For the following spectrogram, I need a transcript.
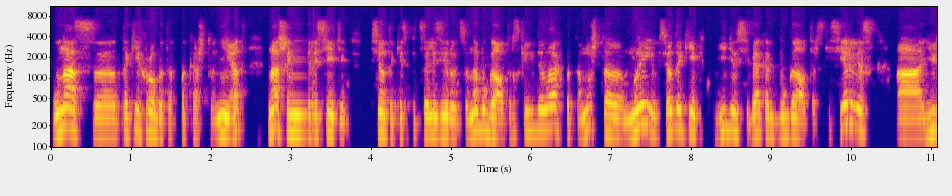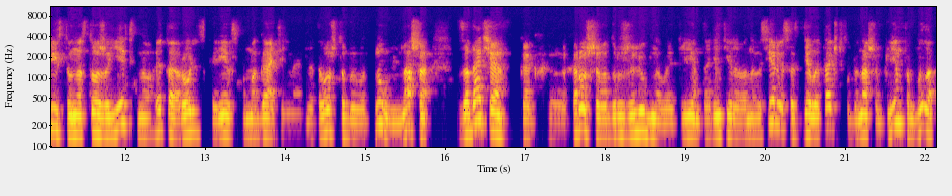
У нас э, таких роботов пока что нет. Наши нейросети все-таки специализируются на бухгалтерских делах, потому что мы все-таки видим себя как бухгалтерский сервис, а юристы у нас тоже есть, но это роль скорее вспомогательная, для того, чтобы вот, ну, наша задача, как э, хорошего, дружелюбного и клиентоориентированного сервиса, сделать так, чтобы нашим клиентам было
